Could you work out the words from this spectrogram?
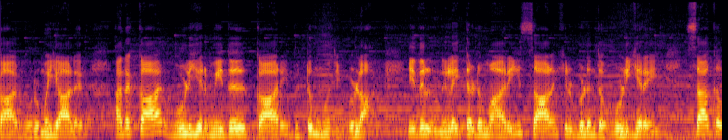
கார் உரிமையாளர் அந்த கார் ஊழியர் மீது காரை விட்டு மோதியுள்ளார். இதில் நிலை தடுமாறி சாலையில் விழுந்த ஊழியரை சக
